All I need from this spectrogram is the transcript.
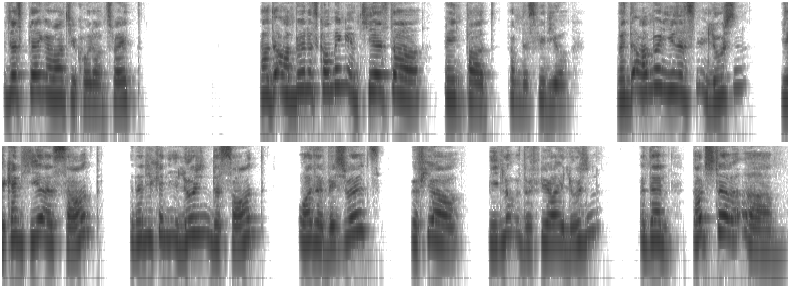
and just playing around your cooldowns, right? Now the Umbreon is coming, and here's the main part from this video. When the Umbreon uses illusion, you can hear a sound, and then you can illusion the sound or the visuals with your with your illusion, and then dodge the um,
